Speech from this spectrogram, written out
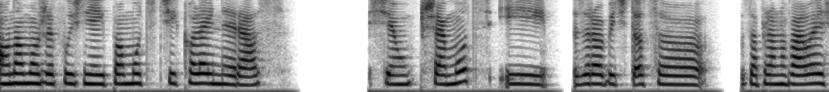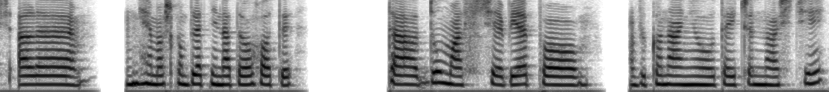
Ono może później pomóc ci kolejny raz się przemóc i zrobić to, co zaplanowałeś, ale nie masz kompletnie na to ochoty. Ta duma z siebie po wykonaniu tej czynności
